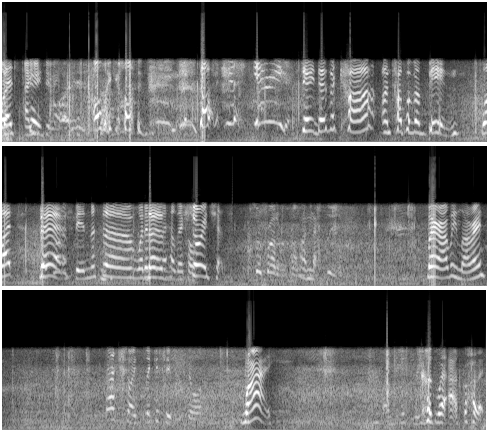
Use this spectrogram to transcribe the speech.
What That's are you doing? Oh my god! That was really scary! Dude, there's a car on top of a bin. What? There. Not a bin, that's a, whatever the, hell they're called. storage shed. So proud of it, On. Where are we, Lauren? That's Choice Liquor Superstore. Why? Because we're alcoholics.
